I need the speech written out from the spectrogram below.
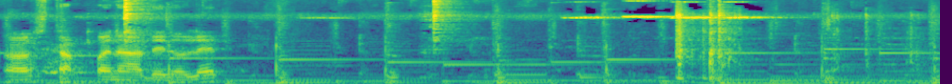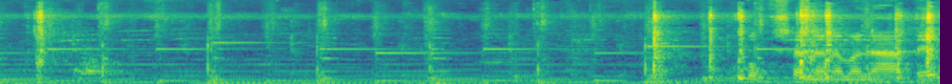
Tapos takpan natin ulit. Buksan na naman natin.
